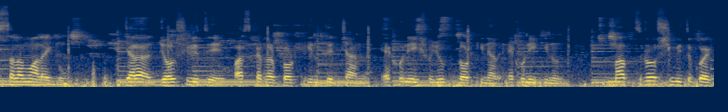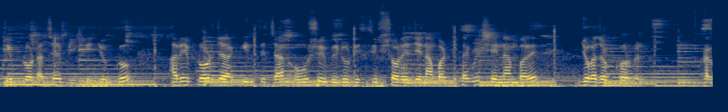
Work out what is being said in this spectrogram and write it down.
আসসালামু আলাইকুম। যারা জলসিঁড়িতে পাঁচ কাটার প্লট কিনতে চান, এখনই সুযোগ প্লট কেনার, এখনই কিনুন। মাত্র সীমিত কয়েকটি প্লট আছে বিক্রিযোগ্য। আর এই প্লট যারা কিনতে চান, অবশ্যই ভিডিও ডিসক্রিপশনে যে নাম্বারটি থাকবে, সেই নাম্বারে যোগাযোগ করবেন। আর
